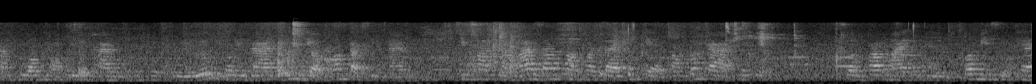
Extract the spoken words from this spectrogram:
ทางพวงของผลิตภัณฑ์หรือบริการที่เกี่ยวข้องกับสิ่งนั้น มีความสามารถสร้างความพอใจให้แก่ความต้องการส่วนความหมายอื่นๆก็มีสิทธิ์แค่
